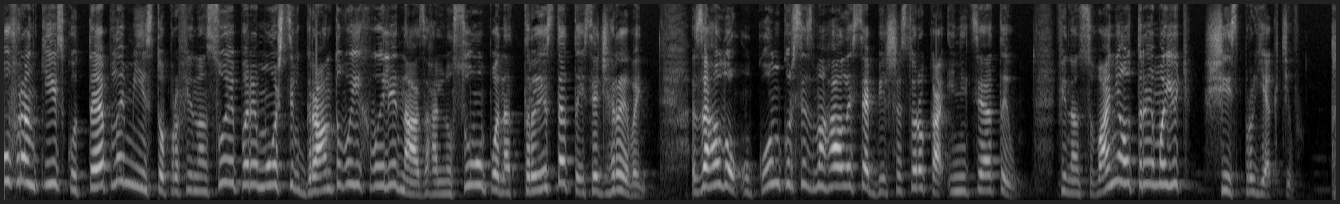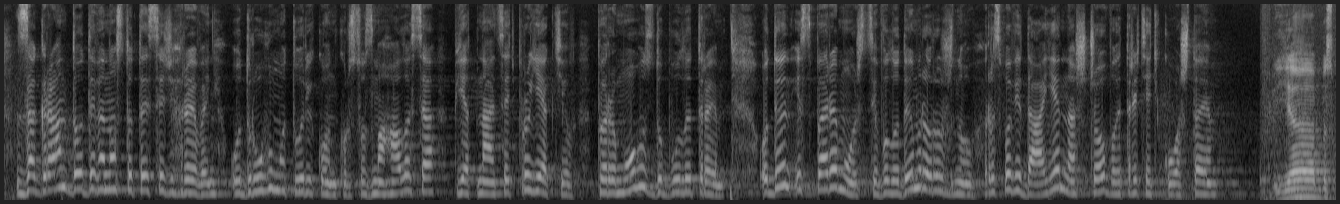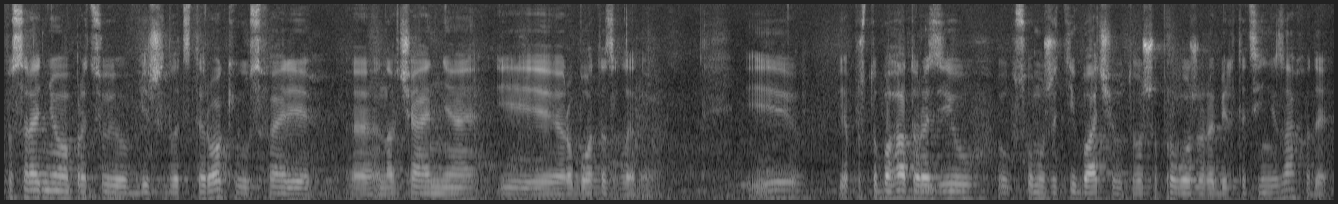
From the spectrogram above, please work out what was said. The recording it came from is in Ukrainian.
У Франківську тепле місто профінансує переможців грантової хвилі на загальну суму понад 300 тисяч гривень. Загалом у конкурсі змагалися більше 40 ініціатив. Фінансування отримають 6 проєктів. За грант до 90 тисяч гривень у другому турі конкурсу змагалося 15 проєктів. Перемогу здобули три. Один із переможців Володимир Рожнов розповідає, на що витратять кошти. Я безпосередньо працюю більше 20 років у сфері навчання і роботи з глиною. І я просто багато разів у своєму житті бачив, того, що проводжу реабілітаційні заходи,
